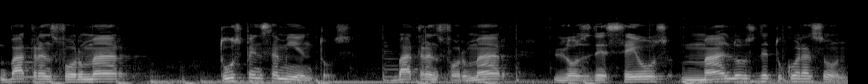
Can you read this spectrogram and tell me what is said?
va a transformar tus pensamientos, va a transformar los deseos malos de tu corazón.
